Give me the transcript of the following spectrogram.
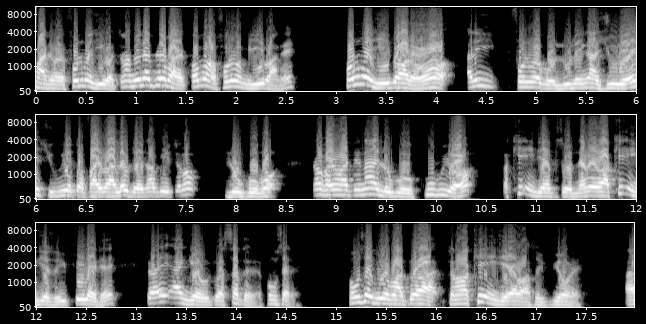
မှားချင်ပါတယ် phone number ရေးပါကျွန်တော်မင်းလည်းပြောပါတယ် comment မှာ phone number မရေးပါနဲ့ phone number ရေးသွားတော့အဲ့ဒီ phone number ကိုလူလိန်ကယူတယ်ယူပြီးတော့ Viber လုပ်တယ်နောက်ပြီးကျွန်တော် logo ပေါ့ကျွန်တော် Viber တင်တဲ့ logo ကိုကူးပြီးတော့ခစ် angel ဆိုနာမည်ကခစ် angel ဆိုပြီးပေးလိုက်တယ်ပြီးတော့အဲ့ angle ကိုသူကဆက်တယ်ဖုန်းဆက်တယ်ဖုန်းဆက်ပြီးတော့မှသူကကျွန်တော်ခစ် angel ရပါဆိုပြီးပြောတယ်အာ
